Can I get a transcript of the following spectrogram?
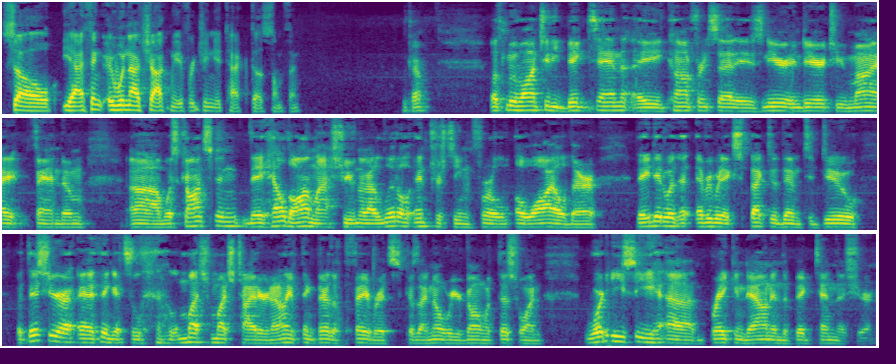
So yeah, I think it would not shock me if Virginia Tech does something. Okay. Let's move on to the Big Ten, a conference that is near and dear to my fandom. Uh, Wisconsin, they held on last year, even though it got a little interesting for a, a, while there. They did what everybody expected them to do. But this year, I think it's much, much tighter. And I don't even think they're the favorites because I know where you're going with this one. What do you see uh, breaking down in the Big Ten this year?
